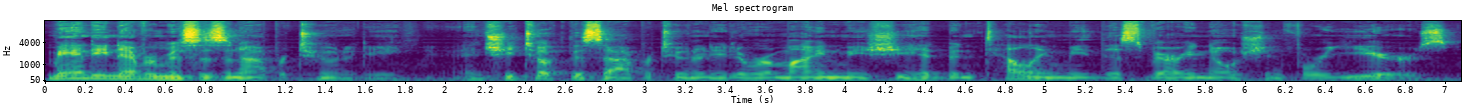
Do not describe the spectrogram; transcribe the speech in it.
Mandy never misses an opportunity, and she took this opportunity to remind me she had been telling me this very notion for years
